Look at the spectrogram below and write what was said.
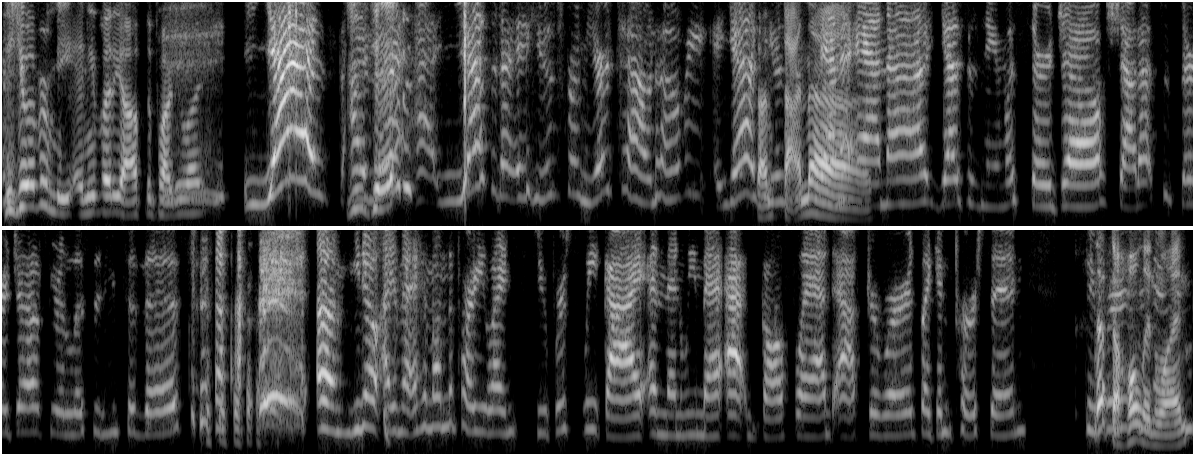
Did you ever meet anybody off the party line? Yes, You I met- uh, yes, and I, he was from your town, homie. Yes, he was from Santa Ana. Yes, his name was Sergio. Shout out to Sergio if you're listening to this. um, you know, I met him on the party line. Super sweet guy, and then we met at Golfland afterwards, like in person. Super, Not the hole in one.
